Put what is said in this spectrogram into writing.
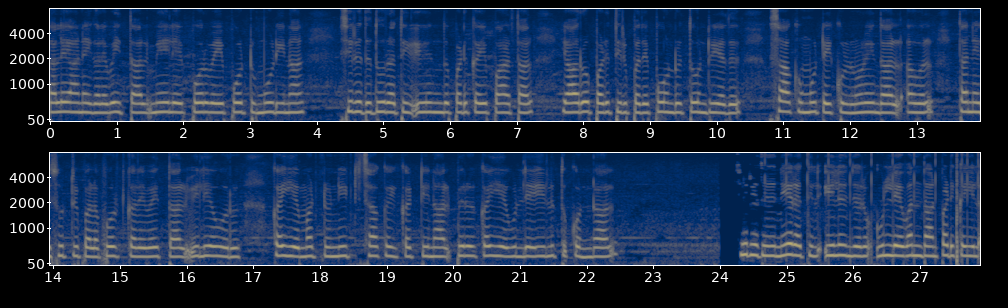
தலையானைகளை வைத்தாள். மேலே போர்வையை போட்டு மூடினாள். சிறிது தூரத்தில் இருந்து படுக்கையை பார்த்தால் யாரோ படுத்திருப்பதைப் போன்று தோன்றியது. சாக்கு மூட்டைக்குள் நுழைந்தாள் அவள். தன்னை சுற்றி பல பொருட்களை வைத்தாள். வெளியே ஒரு கையை மட்டும் நீட்டி சாக்கை கட்டினாள். பிறகு கையை உள்ளே இழுத்துக் கொண்டாள். சிறிது நேரத்தில் இளைஞர் உள்ளே வந்தான். படுக்கையில்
